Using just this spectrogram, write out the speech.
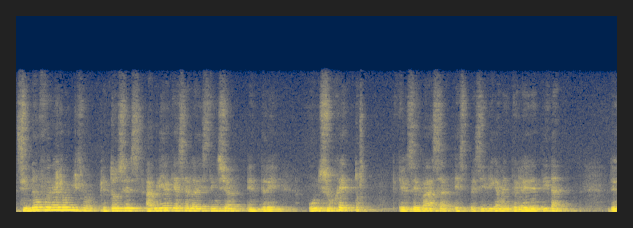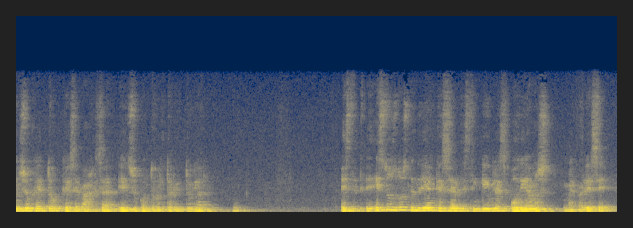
si no fuera lo mismo, entonces habría que hacer la distinción entre un sujeto que se basa específicamente en la identidad de un sujeto que se basa en su control territorial. Estos dos tendrían que ser distinguibles, o digamos, me parece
